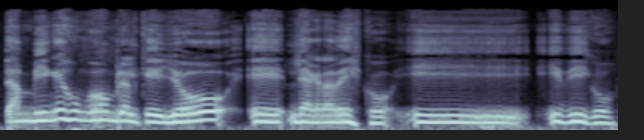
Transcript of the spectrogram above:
también es un hombre al que yo eh, le agradezco. Y, y digo,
